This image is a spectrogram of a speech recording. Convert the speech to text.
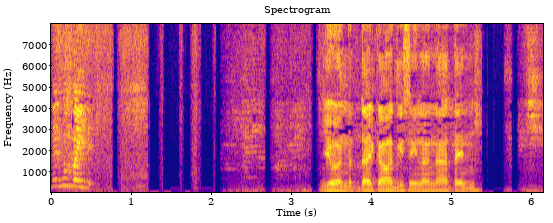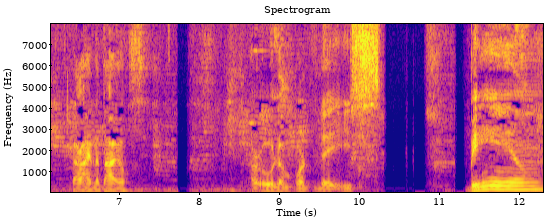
Nagmumay. Yun, at dahil kakagising lang natin, kakain na tayo. Our ulam for today is Bam!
